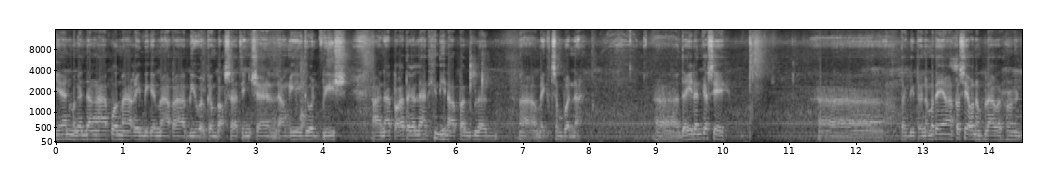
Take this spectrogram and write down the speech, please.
Yan, magandang hapon mga kaibigan, mga kahabi. Welcome back sa ating channel, ang Eagle Fish. Ah, napakatagal natin hindi nakapag-vlog. Ah, may isang buwan na. Ah, dahilan kasi, ah, tag dito, namatay nga kasi ako ng flower horn.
